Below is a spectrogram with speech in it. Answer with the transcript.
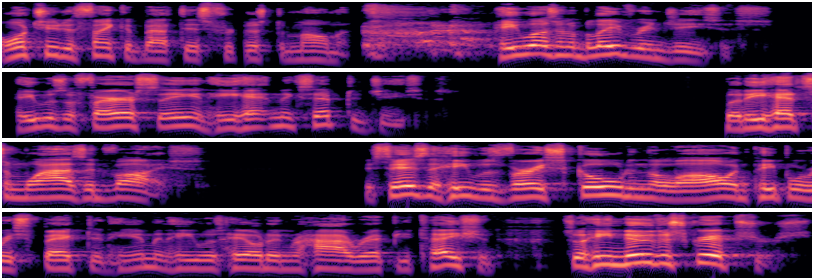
I want you to think about this for just a moment. He wasn't a believer in Jesus. He was a Pharisee and he hadn't accepted Jesus. But he had some wise advice. It says that he was very schooled in the law and people respected him and he was held in high reputation. So he knew the scriptures.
